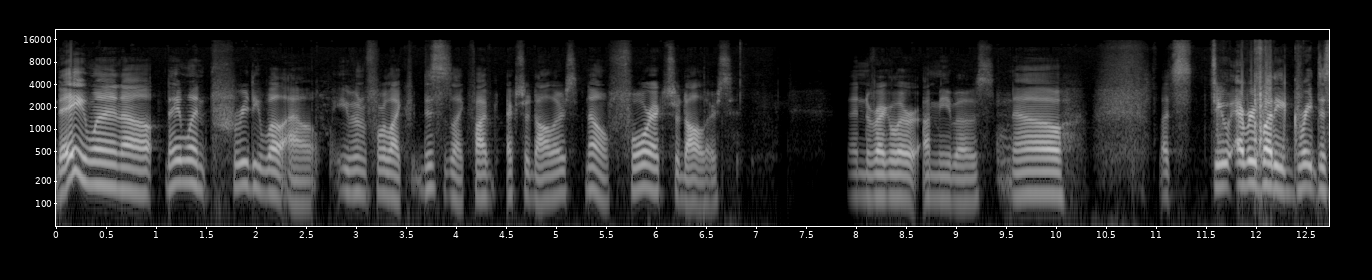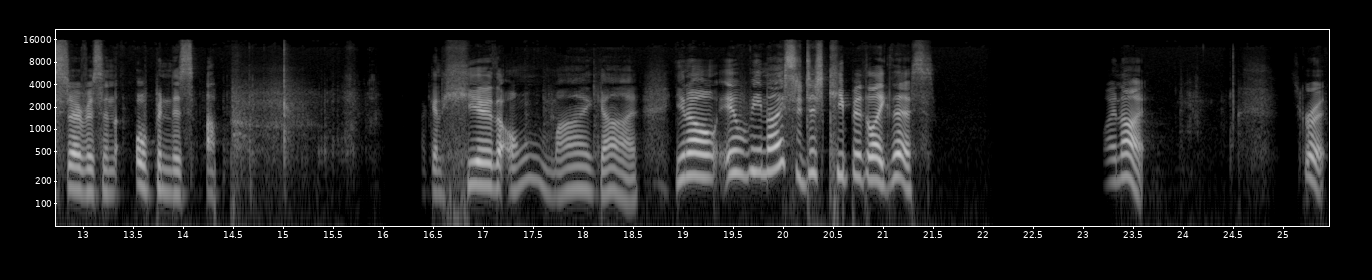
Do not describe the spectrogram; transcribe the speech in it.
they went out. They went pretty well out. Even for like this is like five extra dollars. No, four extra dollars. Than the regular amiibos. No. Let's do everybody a great disservice and open this up. I can hear the. Oh my god. You know, it would be nice to just keep it like this. Why not? Screw it.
